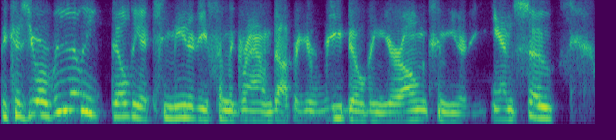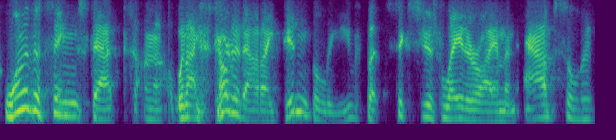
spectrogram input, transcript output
because you're really building a community from the ground up, or you're rebuilding your own community. And so, one of the things that uh, when I started out, I didn't believe, but six years later, I am an absolute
